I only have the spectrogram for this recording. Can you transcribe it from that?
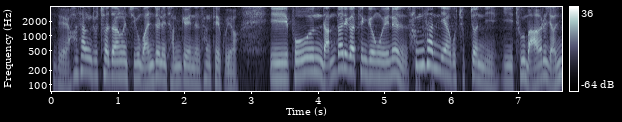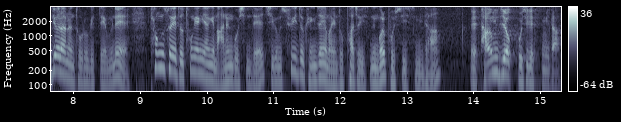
네, 하상 주차장은 지금 완전히 잠겨 있는 상태고요. 이 보은 남다리 같은 경우에는 삼산리하고 죽전리 이 두 마을을 연결하는 도로기 때문에 평소에도 통행량이 많은 곳인데 지금 수위도 굉장히 많이 높아져 있는 걸 볼 수 있습니다. 네, 다음 지역 보시겠습니다.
